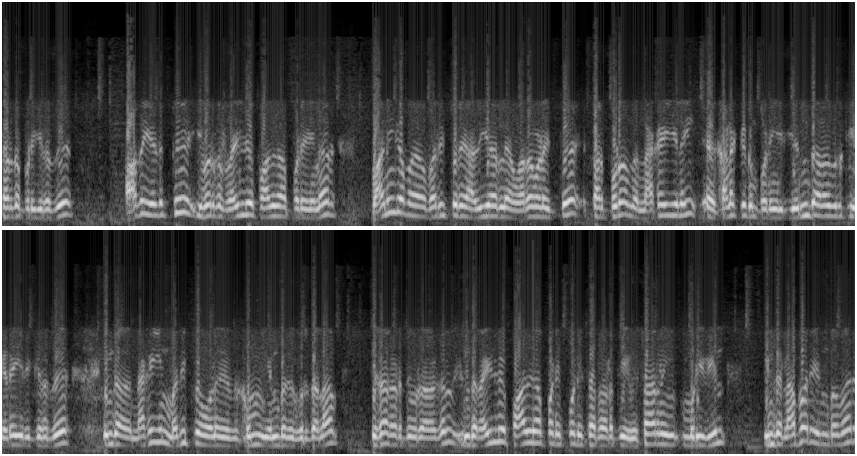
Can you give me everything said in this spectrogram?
கருதப்படுகிறது. அதையடுத்து இவர்கள் ரயில்வே பாதுகாப்படையினர் வணிக வ- வரித்துறை அதிகாரிகளை வரவழைத்து தற்போது அந்த நகையிலை கணக்கிடும் பணி எந்த அளவிற்கு எடை இருக்கிறது இந்த நகையின் மதிப்பு எவ்வளவு இருக்கும் என்பது குறித்தெல்லாம் விசாரணை நடத்தி வருவார்கள் இந்த ரயில்வே பாதுகாப்படை போலீசார் நடத்திய விசாரணை முடிவில் இந்த நபர் என்பவர்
